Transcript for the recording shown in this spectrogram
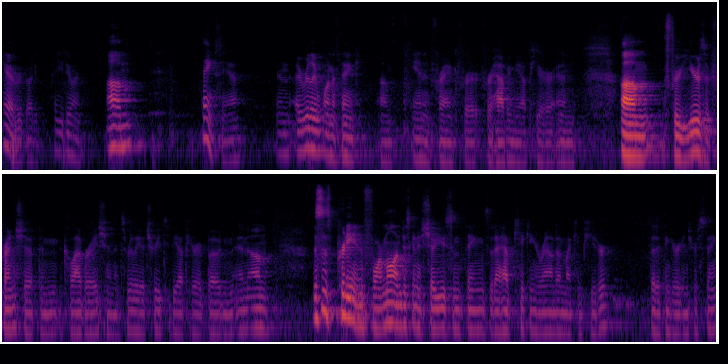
Hey, everybody. How you doing? Um, thanks, Anne. And I really want to thank um, Anne and Frank for, for having me up here. And um, for years of friendship and collaboration, it's really a treat to be up here at Bowdoin. And um, this is pretty informal. I'm just going to show you some things that I have kicking around on my computer that I think are interesting,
